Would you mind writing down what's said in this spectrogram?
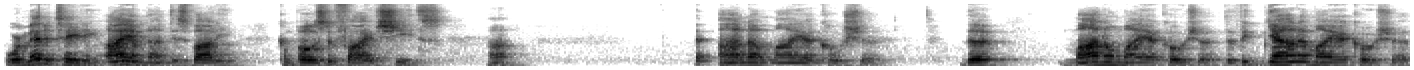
or meditating, I am not this body composed of five sheaths. Huh? The Annamaya Kosha, the Manomaya Kosha, the Vijnanamaya Kosha,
